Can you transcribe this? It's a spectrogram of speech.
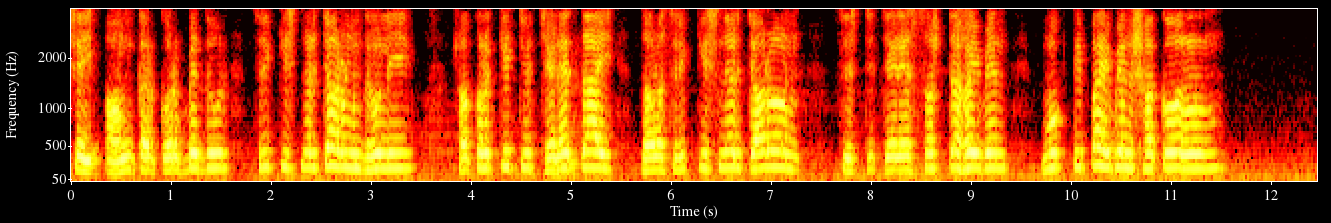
সেই অহংকার করবে দূর শ্রীকৃষ্ণের চরণ ধুলি সকল কিছু ছেড়ে তাই ধরো শ্রীকৃষ্ণের চরণ। সৃষ্টি চেড়ে স্রষ্টা হইবেন মুক্তি পাইবেন সকল।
